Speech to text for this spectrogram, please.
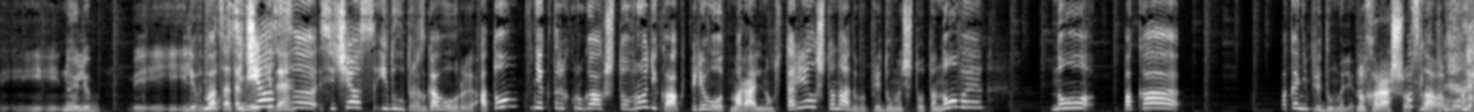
э, Ну или, или в Ну, 20 веке, сейчас, да? э, сейчас идут разговоры о том в некоторых кругах, что вроде как перевод морально устарел, что надо бы придумать что-то новое, но пока, пока не придумали. Ну хорошо, Посмотрим. слава богу.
